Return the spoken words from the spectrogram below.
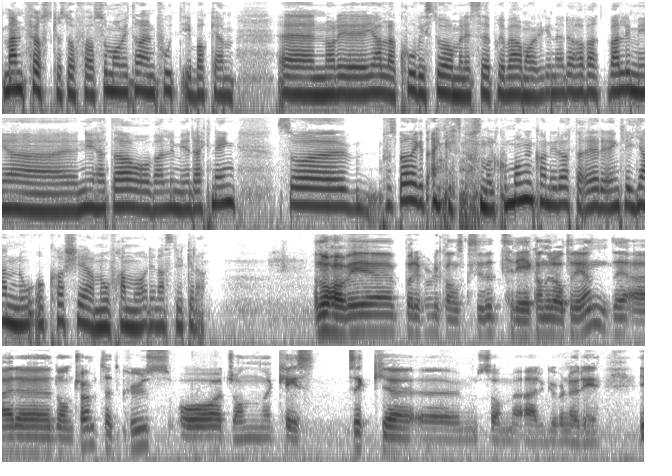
Men først, Kristoffer, så må vi ta en fot i bakken eh, når det gjelder hvor vi står med disse primærvalgene. Det har vært veldig mye eh, nyheter og veldig mye dekning. Så eh, for å spørre deg et enkelt spørsmål, hvor mange kandidater er det egentlig igjen nå, og hva skjer nå fremover de neste ukene? Nå har vi eh, på republikansk side tre kandidater igjen. Det er eh, Donald Trump, Ted Cruz og John Kasich, eh, som er guvernør i,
